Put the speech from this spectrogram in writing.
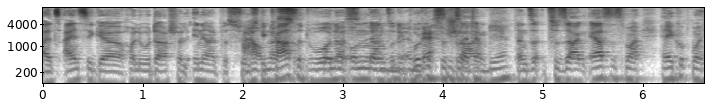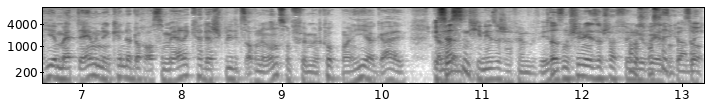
als einziger Hollywood-Darsteller innerhalb des Films Ah, um das- gecastet wurde, um um, das dann so die Brücke zu schlagen. Dann zu sagen, erstens mal, hey, guck mal hier, Matt Damon, den kennt ihr doch aus Amerika, der spielt jetzt auch in unserem Film mit. Guck mal hier, geil. Ist Dann- das ein chinesischer Film gewesen? das ist ein chinesischer Film Oh, das gewesen. So. Dachte,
